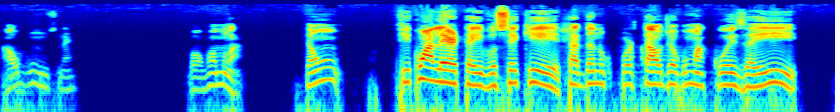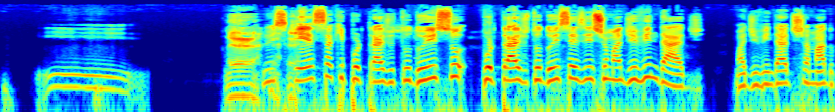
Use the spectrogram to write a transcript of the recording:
Alguns, né? Bom, vamos lá. Então, fica um alerta aí, você que tá dando portal de alguma coisa aí e é. não esqueça que por trás de tudo isso, por trás de tudo isso existe uma divindade, uma divindade chamada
